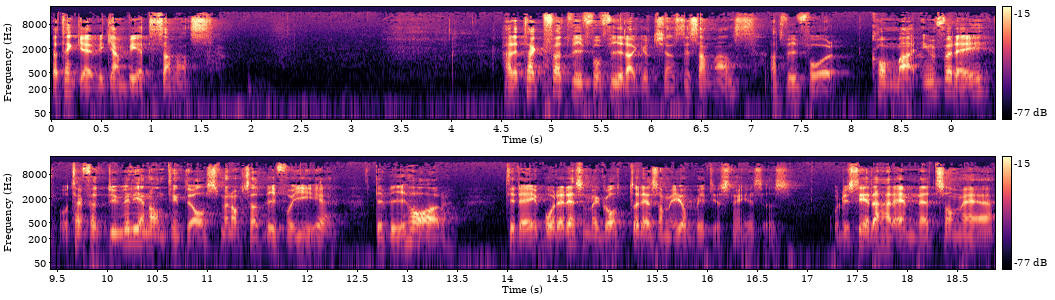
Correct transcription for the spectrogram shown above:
Jag tänker vi kan be tillsammans. Herre, tack för att vi får fira gudstjänst tillsammans, att vi får komma inför dig och tack för att du vill ge någonting till oss, men också att vi får ge det vi har till dig, både det som är gott och det som är jobbigt just nu Jesus. Och du ser det här ämnet som är,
